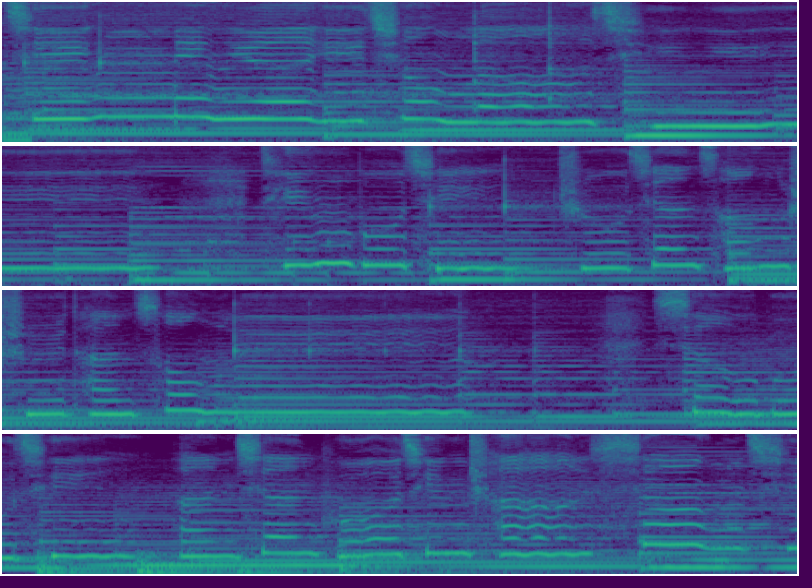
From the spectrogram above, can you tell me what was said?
尽，明月已穷了情意，听不尽竹间藏诗叹丛林，嗅不尽案前破镜茶香倾，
